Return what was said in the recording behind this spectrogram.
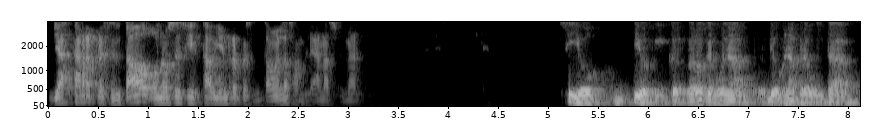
ya está representado o no sé si está bien representado en la Asamblea Nacional? Sí, yo digo, creo que es una, digo, una pregunta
